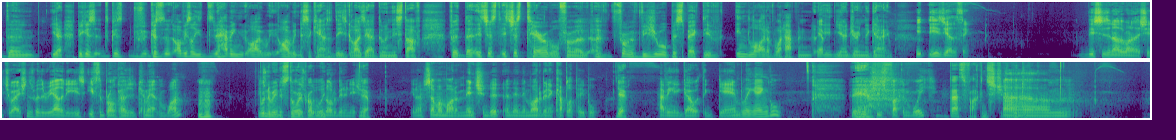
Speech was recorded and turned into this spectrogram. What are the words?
than you know because because because obviously having eye, eyewitness accounts of these guys out doing this stuff, but it's just it's just terrible from a, a from a visual perspective in light of what happened Yep. you know during the game. It, here's the other thing. This is another one of those situations where the reality is, if the Broncos had come out and won, mm-hmm. Wouldn't have been a story probably. would not have been an issue. Yeah. You know, someone might have mentioned it, and then there might have been a couple of people Yeah, having a go at the gambling angle, yeah, which is fucking weak. that's fucking stupid. Um,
